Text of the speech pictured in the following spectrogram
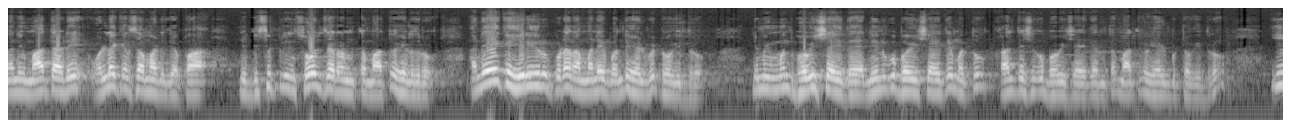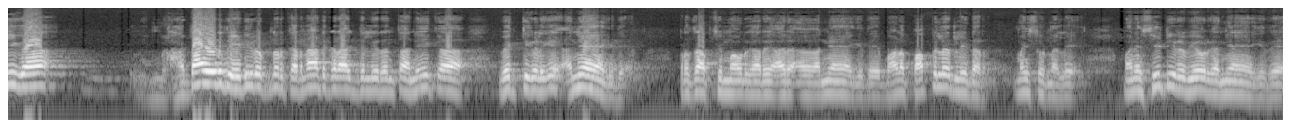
ನನಗೆ ಮಾತಾಡಿ ಒಳ್ಳೆ ಕೆಲಸ ಮಾಡಿದ್ಯಪ್ಪ, ನೀ ಡಿಸಿಪ್ಲಿನ್ ಸೋಲ್ಜರ್ ಅಂತ ಮಾತು ಹೇಳಿದರು. ಅನೇಕ ಹಿರಿಯರು ಕೂಡ ನಮ್ಮ ಮನೆಗೆ ಬಂದು ಹೇಳಿಬಿಟ್ಟು ಹೋಗಿದ್ದರು ನಿಮಗೆ ಮುಂದೆ ಭವಿಷ್ಯ ಇದೆ, ನಿನಗೂ ಭವಿಷ್ಯ ಇದೆ ಮತ್ತು ಕಾಂತೇಶಿಗೂ ಭವಿಷ್ಯ ಇದೆ ಅಂತ ಮಾತುಗಳು ಹೇಳಿಬಿಟ್ಟು ಹೋಗಿದ್ದರು ಈಗ ಹಠ ಹಿಡಿದು ಯಡಿಯೂರಪ್ಪನವ್ರು ಕರ್ನಾಟಕ ರಾಜ್ಯದಲ್ಲಿರೋಂಥ ಅನೇಕ ವ್ಯಕ್ತಿಗಳಿಗೆ ಅನ್ಯಾಯ ಆಗಿದೆ. ಪ್ರತಾಪ್ ಸಿಂಹ ಅವ್ರಿಗೆ ಅನ್ಯಾಯ ಆಗಿದೆ. ಭಾಳ ಪಾಪ್ಯುಲರ್ ಲೀಡರ್ ಮೈಸೂರಿನಲ್ಲಿ. ಮನೆ ಸಿ ಟಿ ರವಿ ಅವ್ರಿಗೆ ಅನ್ಯಾಯ ಆಗಿದೆ.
